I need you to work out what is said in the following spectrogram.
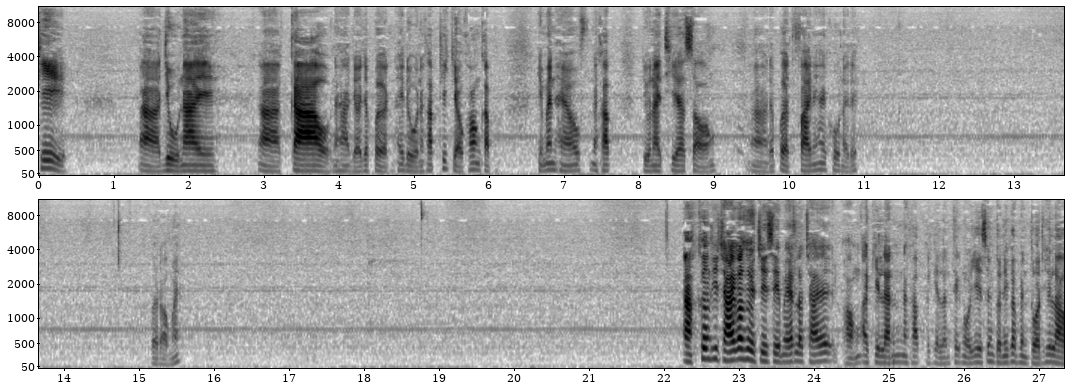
ที่ออยู่ในกาวนะฮะเดี๋ยวจะเปิดให้ดูนะครับ ที่เกี่ยวข้องกับ Human Health นะครับ อยู่ในเทียร์สองเดี๋ยวเปิดไฟล์นี้ให้ครูหน่อยดิ ปิดออกไหมอะเครื่องที่ใช้ก็คือ GCMS เราใช้ของ a g i l a n นะครับ a g i l a n เทคโนโลยีซึ่งตัวนี้ก็เป็นตัวที่เรา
